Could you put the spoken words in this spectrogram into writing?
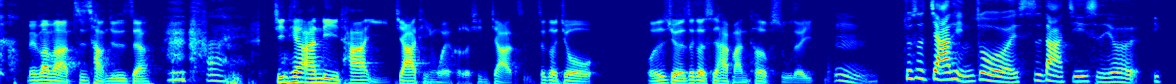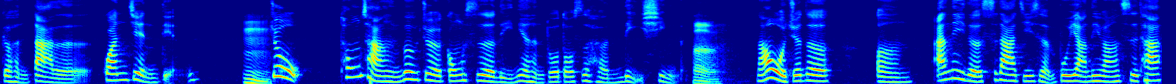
没办法，职场就是这样。唉，今天安利它以家庭为核心价值，这个就我是觉得这个是还蛮特殊的。嗯，就是家庭作为四大基石，有一个很大的关键点。嗯，就通常你不觉得公司的理念很多都是很理性的？嗯。然后我觉得，嗯，安利的四大基石很不一样的地方是，它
